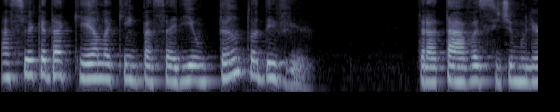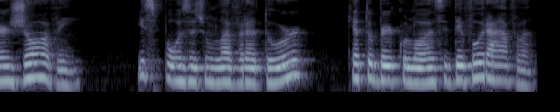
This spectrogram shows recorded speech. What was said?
acerca daquela a quem passariam tanto a dever. Tratava-se de mulher jovem, esposa de um lavrador que a tuberculose devorava,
